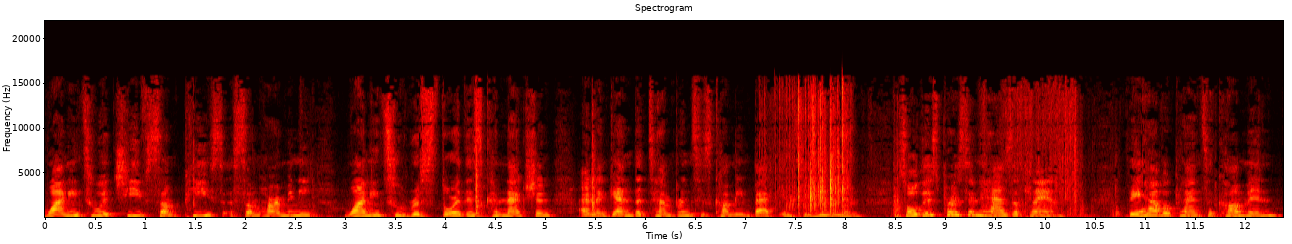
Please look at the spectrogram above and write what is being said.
wanting to achieve some peace, some harmony, wanting to restore this connection. And again, the temperance is coming back into union. So this person has a plan. They have a plan to come in.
